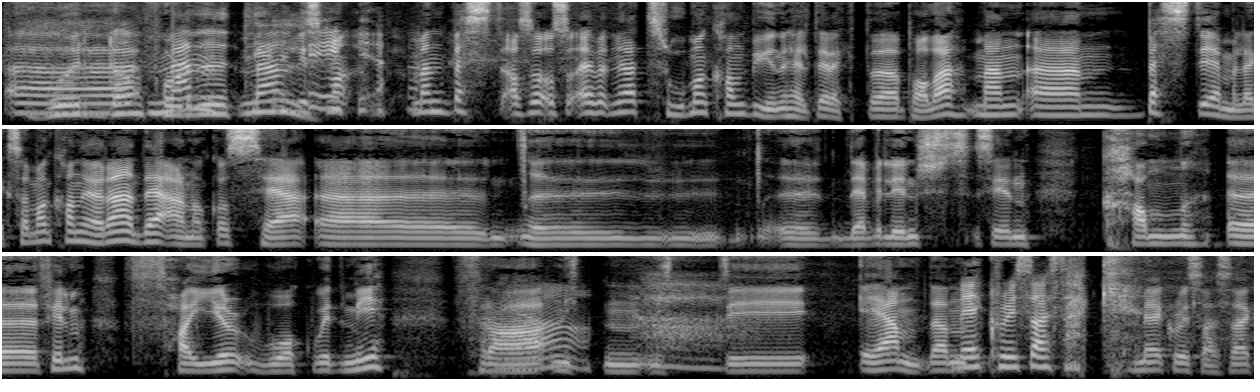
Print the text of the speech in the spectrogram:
Hvordan får men, du det til? Men, hvis man, men best, altså, altså, jeg, jeg tror man kan begynne helt direkte på det. Men eh, beste hjemmeleksa man kan gjøre, det er nok å se uh, David Lynch sin Cannes-film 'Fire Walk With Me' fra Ja. 1991. Den, Med Chris Isaac. med Chris Isaac.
